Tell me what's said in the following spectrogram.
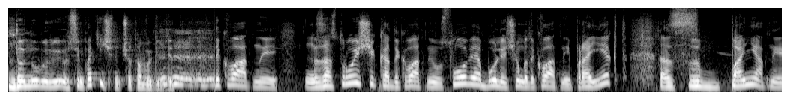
Да ну, симпатично что-то выглядит. Адекватный застройщик, адекватные условия, более чем адекватный проект с понятной,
